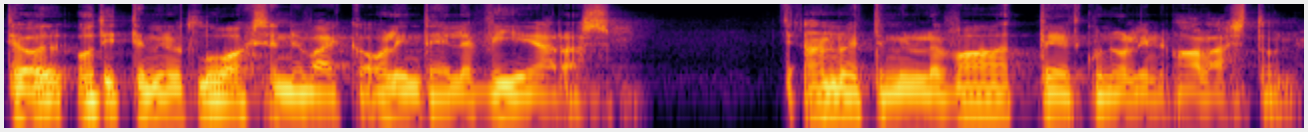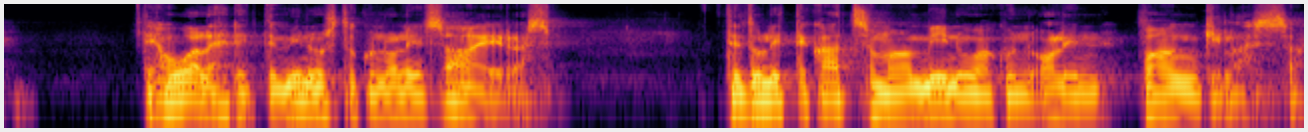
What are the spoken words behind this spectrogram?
Te otitte minut luoksenne, vaikka olin teille vieras. Te annoitte minulle vaatteet, kun olin alaston. Te huolehditte minusta, kun olin sairas. Te tulitte katsomaan minua, kun olin vankilassa.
